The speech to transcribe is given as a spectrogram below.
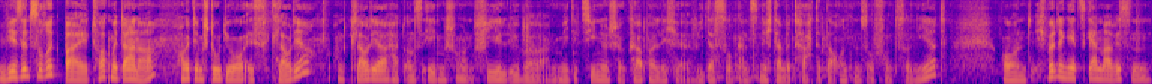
Wir sind zurück bei Talk mit Dana. Heute im Studio ist Claudia und Claudia hat uns eben schon viel über medizinische, körperliche, wie das so ganz nüchtern betrachtet da unten so funktioniert. Und ich würde jetzt gern mal wissen,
